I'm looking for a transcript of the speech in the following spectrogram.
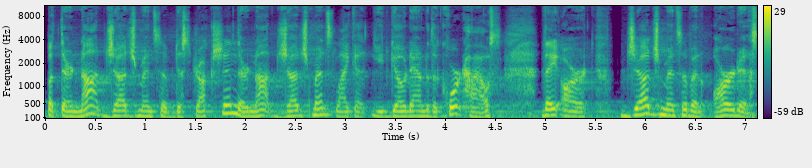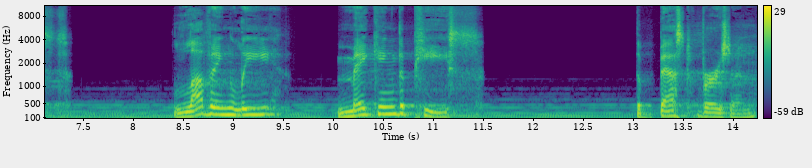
But they're not judgments of destruction. They're not judgments like a, you'd go down to the courthouse. They are judgments of an artist lovingly making the piece the best version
